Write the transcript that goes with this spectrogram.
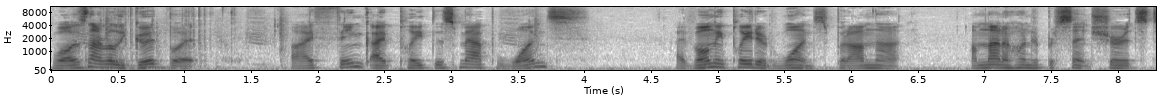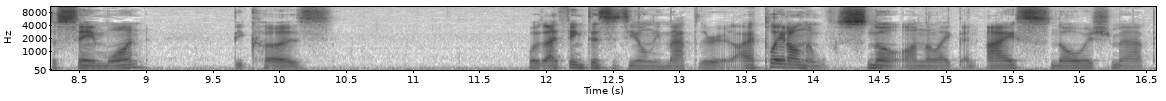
Well, it's not really good, but I think I played this map once. I've only played it once, but I'm not I'm not 100% sure it's the same one because well, I think this is the only map there. Is. I played on the snow on a, like an ice snowish map,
